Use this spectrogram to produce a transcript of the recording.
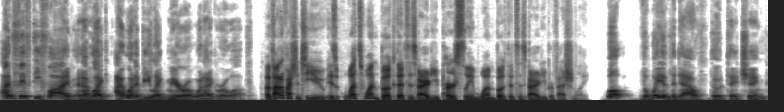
i'm 55 and i'm like i want to be like Meera when i grow up. My final question to you is what's one book that's inspired you personally and one book that's inspired you professionally? Well the way of the Tao, Tao Te Ching,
